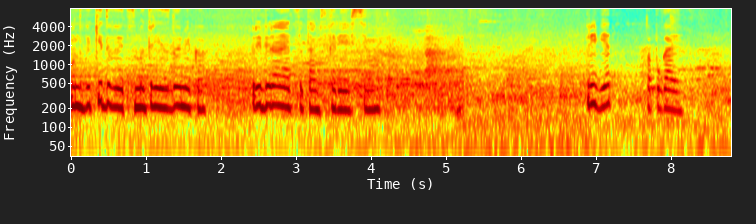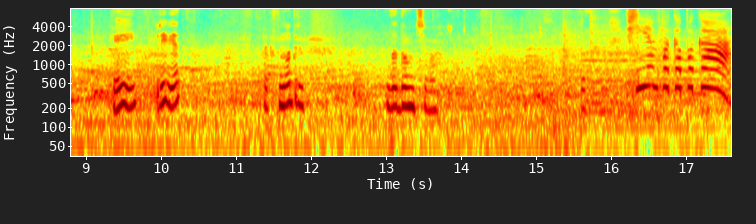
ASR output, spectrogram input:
Он выкидывает, смотри, из домика. Прибирается там, скорее всего. Привет, попугай. Эй, привет. Так смотрит задумчиво. Всем пока-пока!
